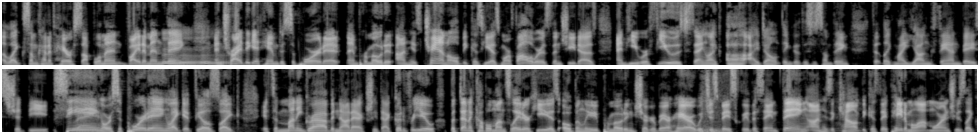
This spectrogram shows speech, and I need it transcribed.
like some kind of hair supplement, vitamin thing, Mhm, mhm. and tried to get him to support it and promote it on his channel because he has more followers than she does. And he refused, saying, like, uh, I don't think that this is something that like my young fan base should be seeing Right. or supporting. Like it feels like it's a money grab and not actually that good for you. But then a couple months later, he is openly promoting Sugar Bear Hair, which is basically the same thing on his account because they paid him a lot more. And she was like,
